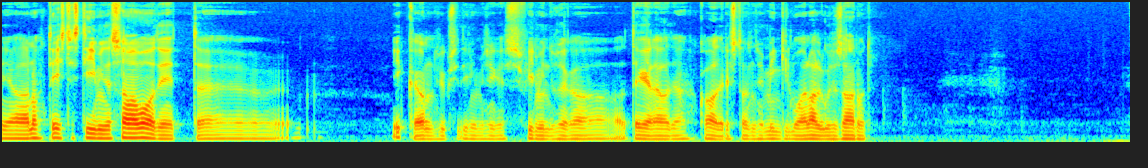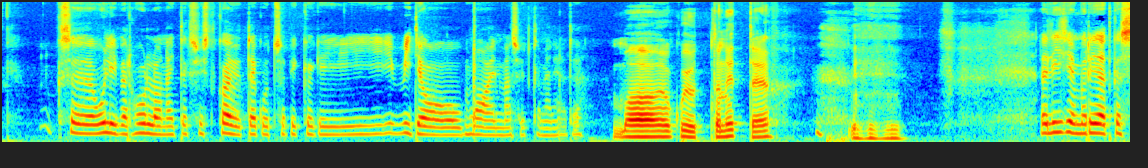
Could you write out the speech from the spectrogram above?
ja noh, teistes tiimides samamoodi, et äh, ikka on siukseid inimesi, kes filmindusega tegelevad ja kaadrist on see mingil moel alguse saanud. Kas see Oliver Hollo näiteks vist ka ju tegutseb ikkagi videomaailmas, ütleme niimoodi? ma kujutan ette jah, Liisi ja Maria, et kas,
